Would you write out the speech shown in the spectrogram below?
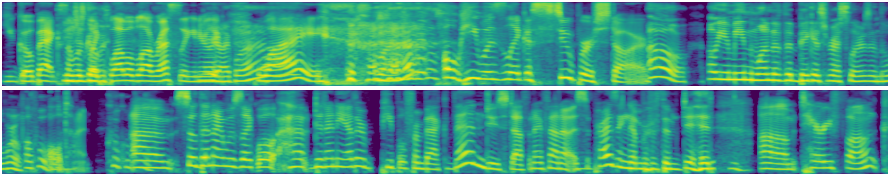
you go back, someone's go like back- blah blah blah wrestling, and you're, like, what? why? What? oh, he was like a superstar Oh, oh, you mean one of the biggest wrestlers in the world? of cool. all time. Cool, cool, cool. Um, so then I was like, well, ha- did any other people from back then do stuff? And I found out a surprising number of them did. Um, Terry Funk,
